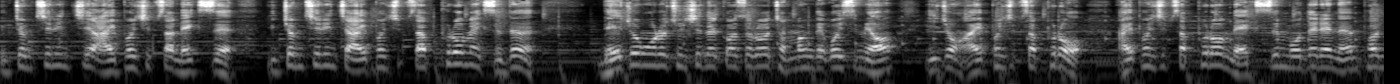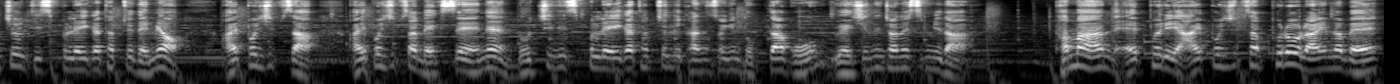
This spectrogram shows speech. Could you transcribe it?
6.7인치 아이폰 14 맥스, 6.7인치 아이폰 14 프로 맥스 등 4종으로 출시될 것으로 전망되고 있으며 이중 아이폰 14 프로, 아이폰 14 프로 맥스 모델에는 펀치홀 디스플레이가 탑재되며 아이폰 14, 아이폰 14 맥스에는 노치 디스플레이가 탑재될 가능성이 높다고 외신은 전했습니다. 다만 애플이 아이폰 14 프로 라인업에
